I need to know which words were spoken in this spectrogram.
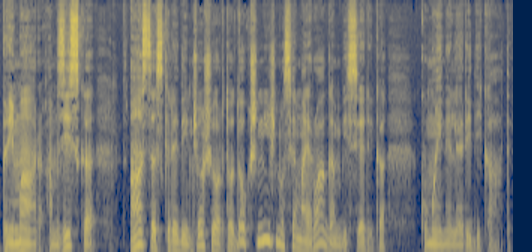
primar. Am zis că astăzi credincioșii ortodoxi nici nu se mai roagă în biserică cu mâinile ridicate,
